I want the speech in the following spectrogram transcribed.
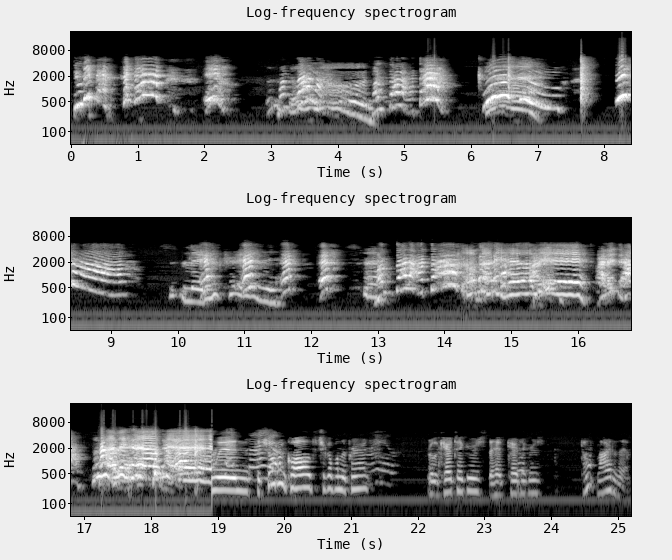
you sit there. Ew. What's Manzana. going on? Manzana. Ah. Woo. Yeah. This lady's crazy. Eh, eh. Manzana. Somebody help me! I need help. Somebody help me! When the children call to check up on their parents, or the caretakers, the head caretakers, don't lie to them.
